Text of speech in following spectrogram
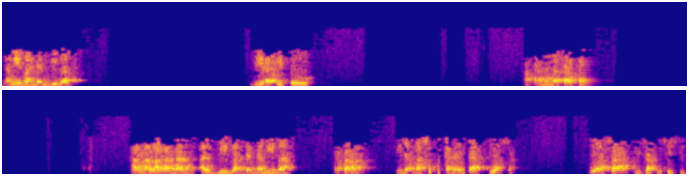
Namimah dan gibah dia itu akan membatalkan karena larangan al-ghibah dan namimah pertama tidak masuk kepada zat puasa. Puasa di satu sisi.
